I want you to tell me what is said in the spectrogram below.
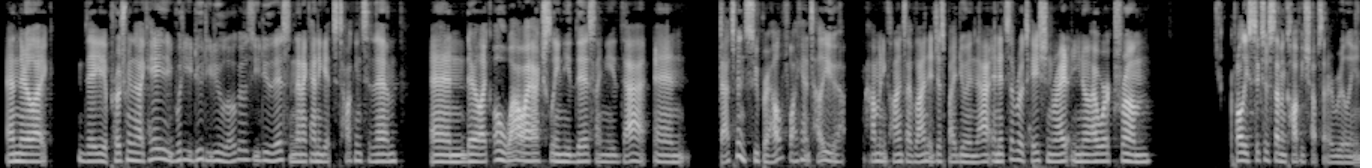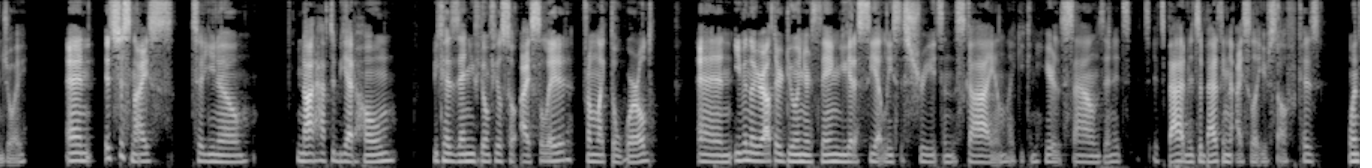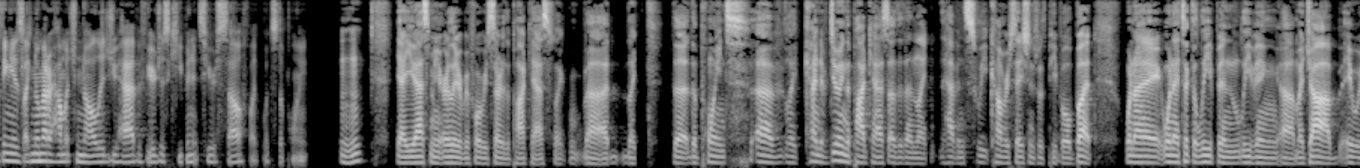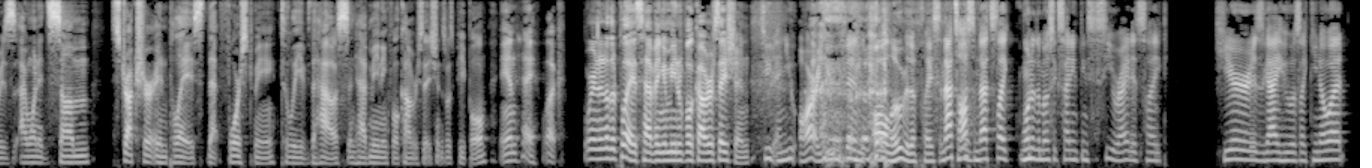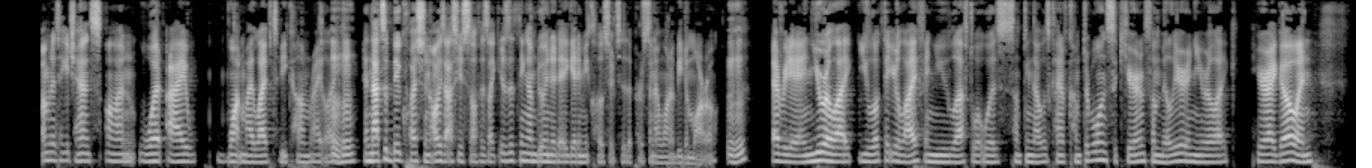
and they're like, they approach me and they're like, hey, what do you do? Do you do logos? Do you do this? And then I kind of get to talking to them and they're like, oh, wow, I actually need this. I need that. And that's been super helpful. I can't tell you how many clients I've landed just by doing that. And it's a rotation, right? You know, I work from probably six or seven coffee shops that I really enjoy. And it's just nice to, you know, not have to be at home because then you don't feel so isolated from like the world. And even though you're out there doing your thing, you get to see at least the streets and the sky and like you can hear the sounds and it's it's it's bad. It's a bad thing to isolate yourself because one thing is like no matter how much knowledge you have, if you're just keeping it to yourself, like what's the point? Mm-hmm. Yeah, you asked me earlier before we started the podcast, like, uh, like the the point of like kind of doing the podcast, other than like having sweet conversations with people. But when I when I took the leap in leaving uh, my job, it was I wanted some structure in place that forced me to leave the house and have meaningful conversations with people. And hey, look, we're in another place having a meaningful conversation. Dude, and you are. You've been all over the place. And that's awesome. That's like one of the most exciting things to see, right? It's like here is a guy who was like, you know what? I'm going to take a chance on what I want my life to become, right? Like, Mm-hmm. and that's a big question. Always ask yourself is like, is the thing I'm doing today getting me closer to the person I want to be tomorrow? Mm-hmm. Every day. And you were like, you looked at your life and you left what was something that was kind of comfortable and secure and familiar. And you were like, here I go. And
